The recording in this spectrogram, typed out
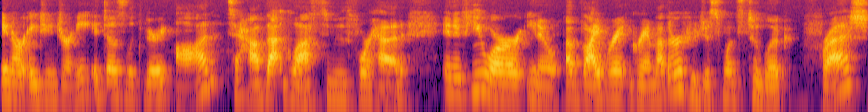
in our aging journey it does look very odd to have that glass smooth forehead and if you are you know a vibrant grandmother who just wants to look fresh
